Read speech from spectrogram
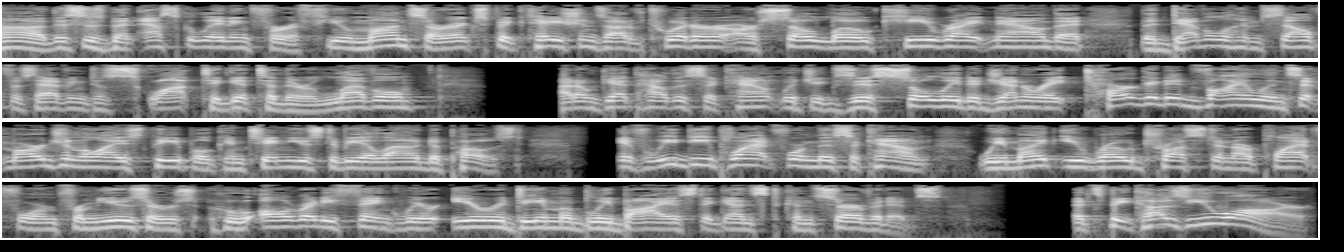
Uh, this has been escalating for a few months. Our expectations out of Twitter are so low key right now that the devil himself is having to squat to get to their level. I don't get how this account, which exists solely to generate targeted violence at marginalized people, continues to be allowed to post. If we deplatform this account, we might erode trust in our platform from users who already think we're irredeemably biased against conservatives. It's because you are.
